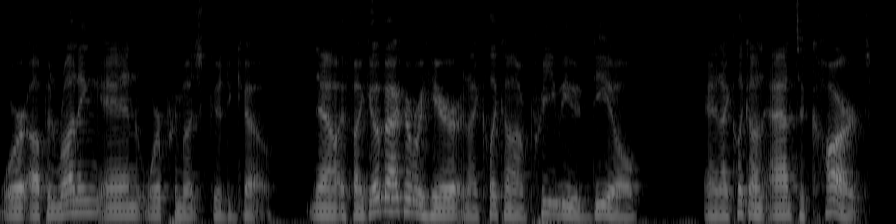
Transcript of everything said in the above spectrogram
We're up and running and we're pretty much good to go. Now, if I go back over here and I click on preview deal and I click on add to cart,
